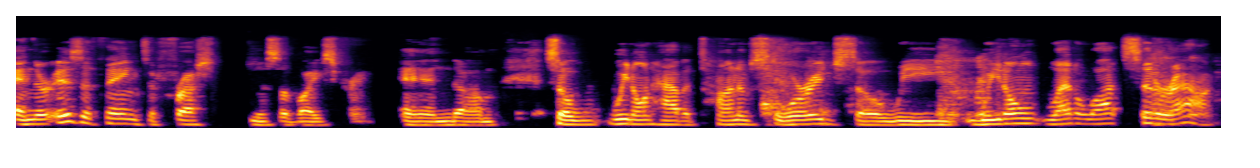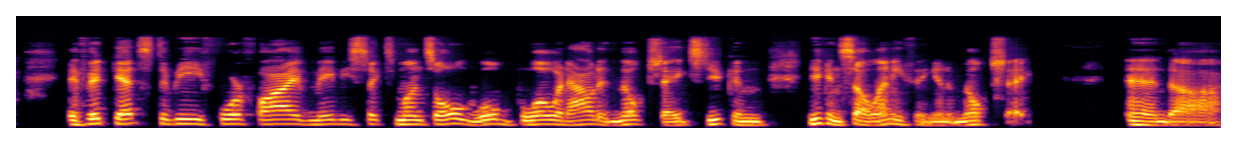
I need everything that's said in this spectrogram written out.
and there is a thing to freshness of ice cream. And um, so we don't have a ton of storage so we we don't let a lot sit around if it gets to be four five maybe six months old we'll blow it out in milkshakes. You can you can sell anything in a milkshake. And uh,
